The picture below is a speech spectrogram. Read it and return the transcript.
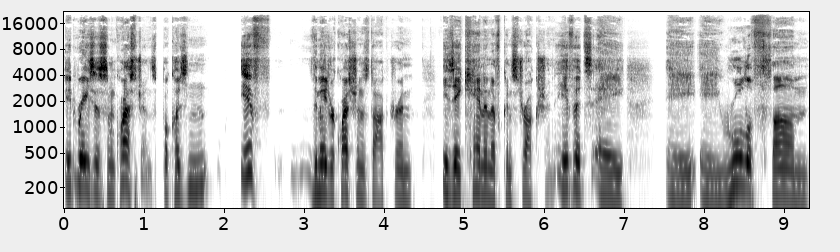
it raises some questions because if the major questions doctrine is a canon of construction, if it's a a, a rule of thumb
